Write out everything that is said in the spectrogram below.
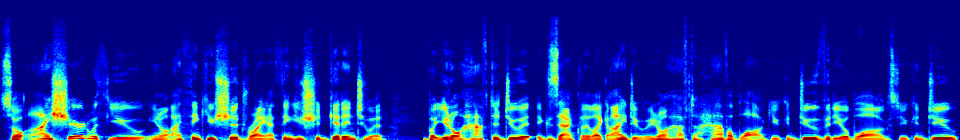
So I shared with you, you know, I think you should write. I think you should get into it. But you don't have to do it exactly like I do. You don't have to have a blog. You can do video blogs. You can do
